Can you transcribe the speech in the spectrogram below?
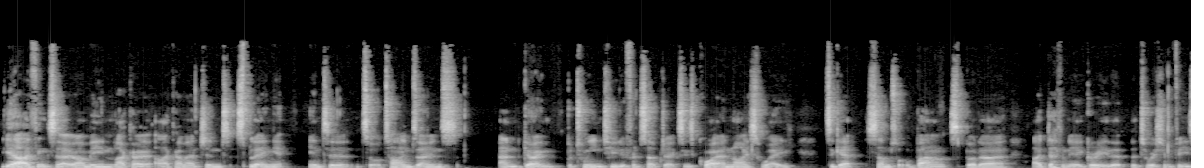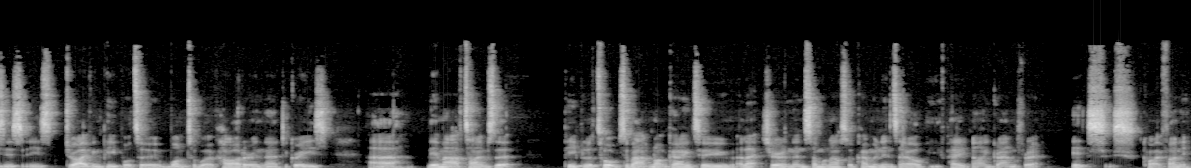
Yeah, I think so. I mean, like I like I mentioned, splitting it into sort of time zones and going between two different subjects is quite a nice way to get some sort of balance. But uh, I definitely agree that the tuition fees is, is driving people to want to work harder in their degrees. Uh, the amount of times that people have talked about not going to a lecture and then someone else will come in and say, oh, you've paid nine grand for it. It's, it's quite funny.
